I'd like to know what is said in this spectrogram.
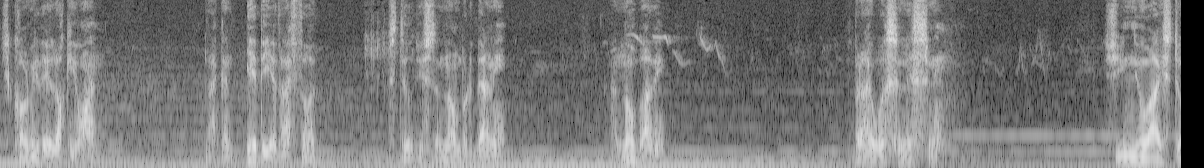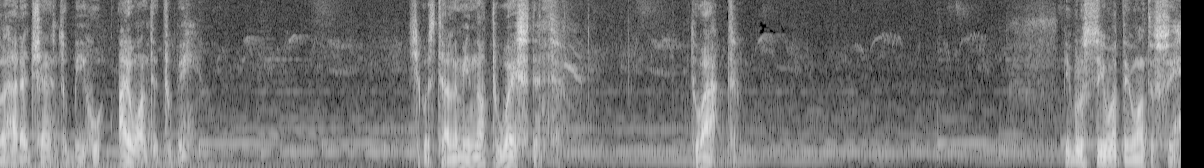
she called me the lucky one. Like an idiot, I thought. Still just a number, Danny. And nobody. But I wasn't listening. She knew I still had a chance to be who I wanted to be. She was telling me not to waste it. To act. People see what they want to see.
